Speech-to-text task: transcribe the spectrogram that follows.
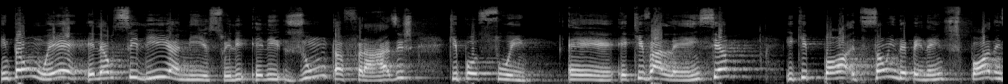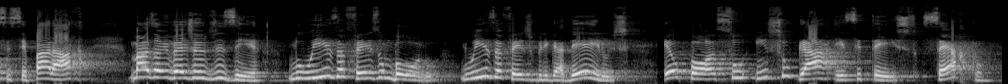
Então, o E, ele auxilia nisso, ele, ele junta frases que possuem é, equivalência e que são independentes, podem se separar, mas ao invés de eu dizer Luísa fez um bolo, Luísa fez brigadeiros, eu posso enxugar esse texto, certo?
